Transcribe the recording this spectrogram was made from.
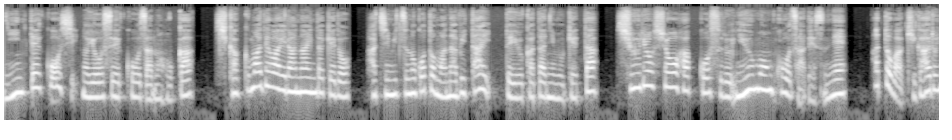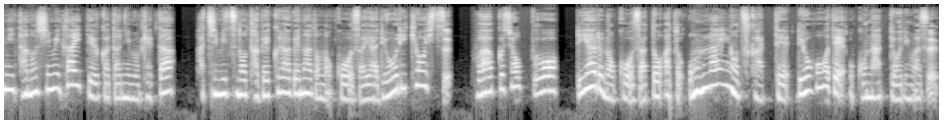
認定講師の養成講座のほか、資格まではいらないんだけど、蜂蜜のことを学びたいっていう方に向けた修了書を発行する入門講座ですね。あとは気軽に楽しみたいっていう方に向けた蜂蜜の食べ比べなどの講座や料理教室、ワークショップをリアルの講座とあとオンラインを使って両方で行っております。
